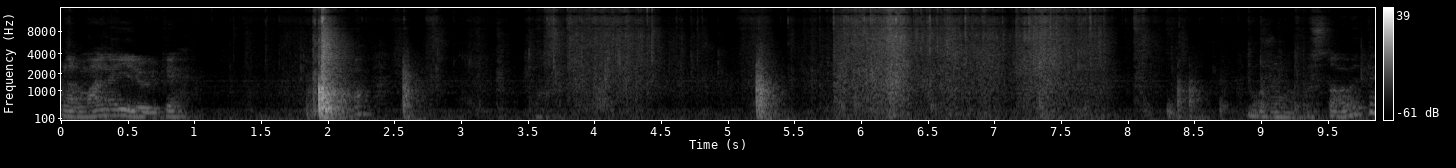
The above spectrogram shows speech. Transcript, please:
нормальної люльки. Можемо поставити.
